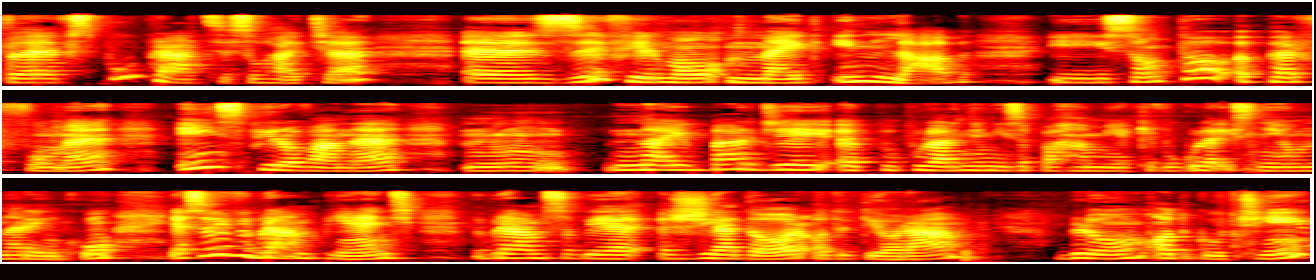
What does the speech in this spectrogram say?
we współpracy, słuchajcie, z firmą Made in Lab i są to perfumy inspirowane mm, najbardziej e, popularnymi zapachami, jakie w ogóle istnieją na rynku. Ja sobie wybrałam pięć. Wybrałam sobie Giador od Diora, Bloom od Gucci,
